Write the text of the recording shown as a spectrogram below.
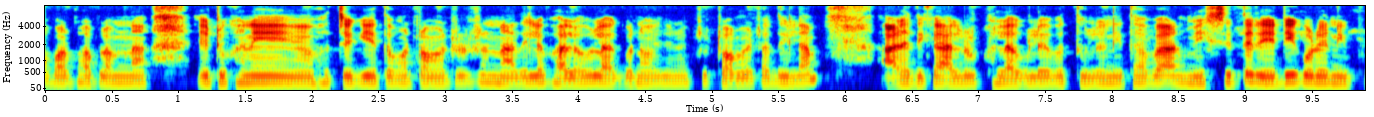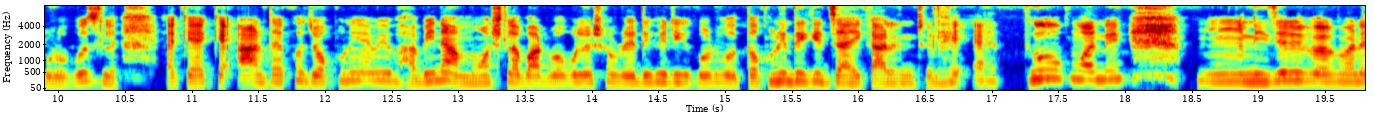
আবার ভাবলাম, না, একটুখানি, হচ্ছে গিয়ে তোমার টমেটোটা না দিলে ভালোও লাগবে না। ওই জন্য একটু টমেটো দিলাম। আর এদিকে আলুর খোলাগুলো এবার তুলে নিতে হবে। আর মিক্সিতে রেডি করে নিই পুরো, বুঝলে? একে একে, আর দেখো, যখনই আমি ভাবি, না, মশলা বাটবো বলে সব রেডি ফেডি করব, তখনই দেখি যাই কারেন্ট চলে। এত মানে নিজের মানে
